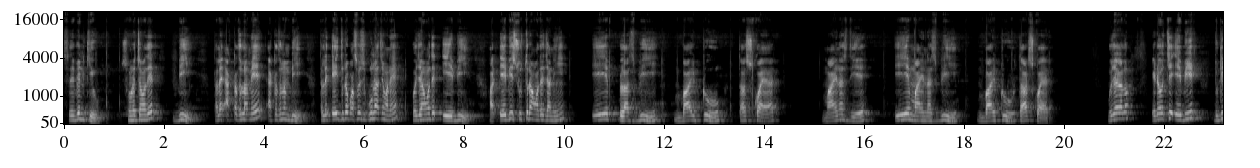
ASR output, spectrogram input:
সেভেন কিউ সমান হচ্ছে আমাদের বি তাহলে একটা ধরলাম এ একটা ধরলাম বি তাহলে এই দুটো পাশাপাশি গুণ আছে মানে হয়ে যাবে আমাদের এ বি আর এ বির সূত্র আমাদের জানি A plus B by two তার স্কোয়ার মাইনাস দিয়ে A minus B by two তার স্কোয়ার বোঝা গেল? এটা হচ্ছে এ বির দুটি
